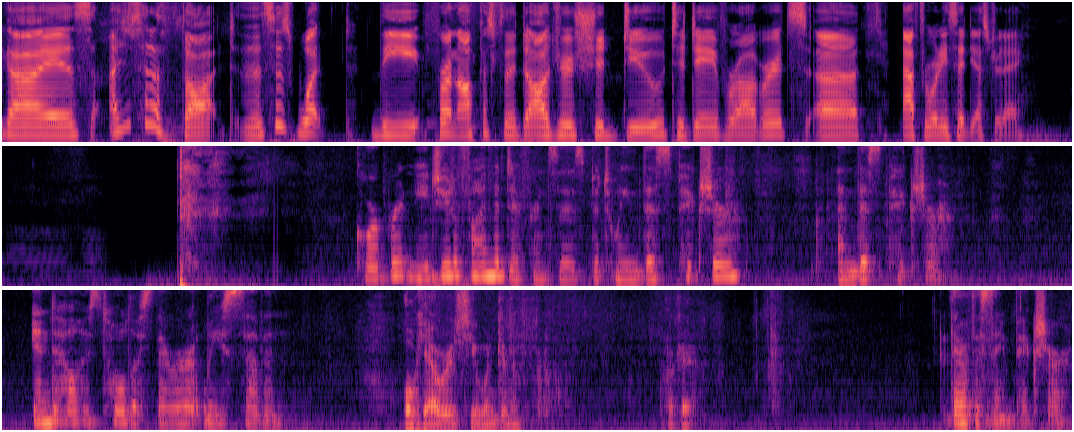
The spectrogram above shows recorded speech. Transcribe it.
guys, I just had a thought. This is what the front office for the Dodgers should do to Dave Roberts uh, after what he said yesterday. Corporate needs you to find the differences between this picture and this picture. Intel has told us there are at least seven. Okay, I already see one. Give him. Okay. They're the same picture.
